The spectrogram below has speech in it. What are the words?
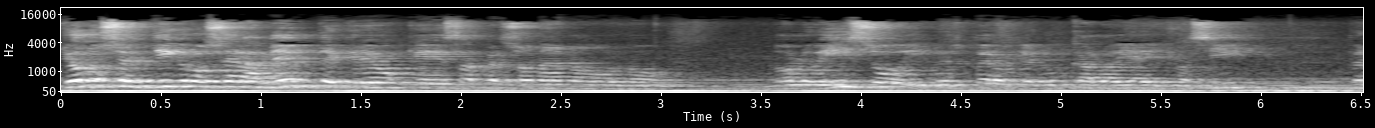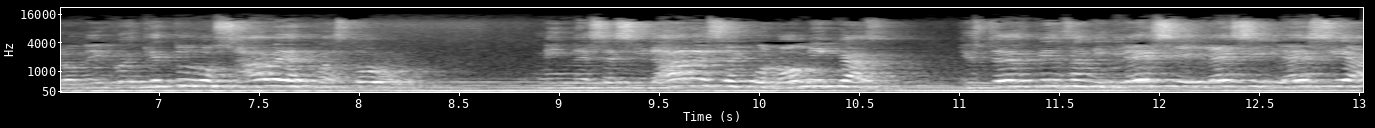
yo lo sentí groseramente, creo que esa persona no, no, no lo hizo y yo espero que nunca lo haya hecho así. Pero me dijo, es que tú no sabes, pastor, mis necesidades económicas y ustedes piensan iglesia, iglesia, iglesia.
